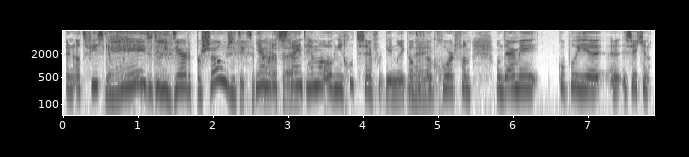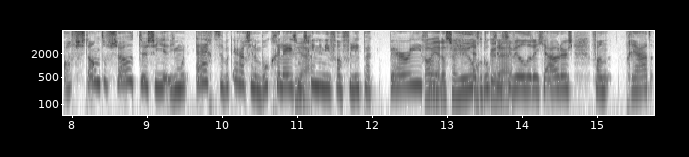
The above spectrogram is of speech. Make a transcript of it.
een advies. Ik heb Nee, het in die derde persoon zit ik te Ja, praten. maar dat schijnt helemaal ook niet goed te zijn voor kinderen. Ik had Nee. het ook gehoord van, want daarmee koppel je, eh, zet je een afstand of zo tussen je. Je moet echt, dat heb ik ergens in een boek gelezen, Ja. misschien in die van Philippa Perry. Van Oh ja, dat zou heel het goed boek kunnen. dat je wilde dat je ouders van praat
